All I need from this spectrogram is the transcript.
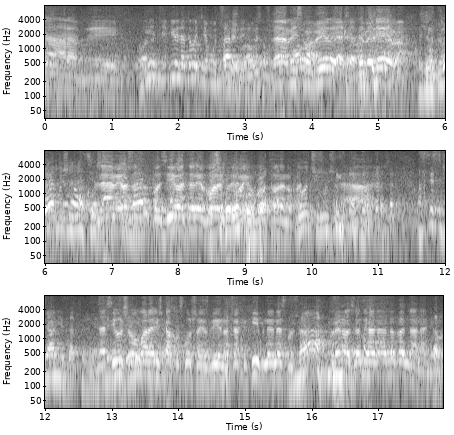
Ja, rabbi. Nije ti bio da dođemo u carevinu? Da, mi smo bili, a šta tebe nema. Da, mi još se pozivate, ne gore što imaju otvorenu hatu. Doći može. Da, A svi su džamije zatvorene. da si ušao gore, viš kako slušaju vino, čak i hip ne, ne sluša. Prenosi od njih na, na bandana njivo.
